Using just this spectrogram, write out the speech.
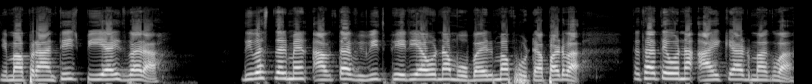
જેમાં પ્રાંતિજ પીઆઈ દ્વારા દિવસ દરમિયાન આવતા વિવિધ ફેરિયાઓના મોબાઈલમાં ફોટા પાડવા તથા તેઓના આઈ કાર્ડ માગવા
